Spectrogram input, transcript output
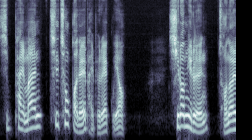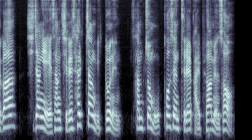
18만 7천 건을 발표를 했고요. 실업률은 전월과 시장의 예상치를 살짝 밑도는 3.5%를 발표하면서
